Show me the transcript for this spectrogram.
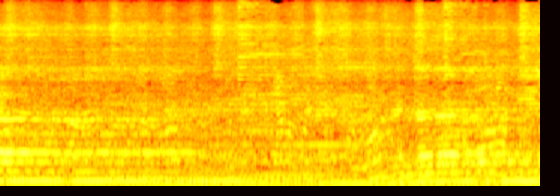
Mira, me está dando mi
